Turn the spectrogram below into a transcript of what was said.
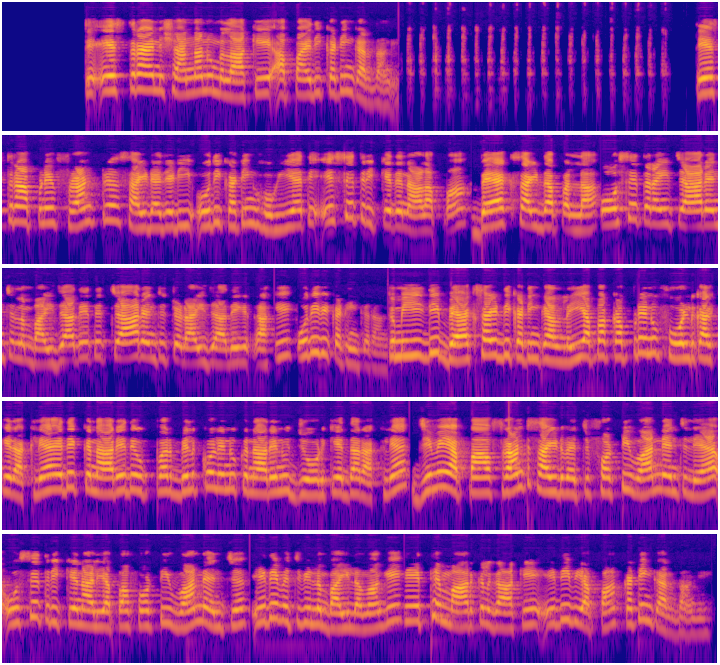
ਤੇ ਇਸ ਤਰ੍ਹਾਂ ਇਹ ਨਿਸ਼ਾਨਾਂ ਨੂੰ ਮਿਲਾ ਕੇ ਆਪਾਂ ਇਹਦੀ ਕਟਿੰਗ ਕਰ ਦਾਂਗੇ। ਤੇ ਇਸ ਤਰ੍ਹਾਂ ਆਪਣੇ ਫਰੰਟ ਸਾਈਡ ਹੈ ਜਿਹੜੀ ਉਹਦੀ ਕਟਿੰਗ ਹੋ ਗਈ ਹੈ ਤੇ ਇਸੇ ਤਰੀਕੇ ਦੇ ਨਾਲ ਆਪਾਂ ਬੈਕ ਸਾਈਡ ਦਾ ਪੱਲਾ ਉਸੇ ਤਰ੍ਹਾਂ ਹੀ 4 ਇੰਚ ਲੰਬਾਈ ਜ਼ਿਆਦੇ ਤੇ 4 ਇੰਚ ਚੌੜਾਈ ਜ਼ਿਆਦੇ ਰੱਖ ਕੇ ਉਹਦੀ ਵੀ ਕਟਿੰਗ ਕਰਾਂਗੇ। ਕਮੀਜ਼ ਦੀ ਬੈਕ ਸਾਈਡ ਦੀ ਕਟਿੰਗ ਕਰਨ ਲਈ ਆਪਾਂ ਕੱਪੜੇ ਨੂੰ ਫੋਲਡ ਕਰਕੇ ਰੱਖ ਲਿਆ, ਇਹਦੇ ਕਿਨਾਰੇ ਦੇ ਉੱਪਰ ਬਿਲਕੁਲ ਇਹਨੂੰ ਕਿਨਾਰੇ ਨੂੰ ਜੋੜ ਕੇ ਇਦਾਂ ਰੱਖ ਲਿਆ, ਜਿਵੇਂ ਆਪਾਂ ਫਰੰਟ ਸਾਈਡ ਵਿੱਚ 41 ਇੰਚ ਲਿਆ, ਉਸੇ ਤਰੀਕੇ ਨਾਲ ਹੀ ਆਪਾਂ 41 ਇੰਚ ਇਹਦੇ ਵਿੱਚ ਵੀ ਲੰਬਾਈ ਲਵਾਂਗੇ ਤੇ ਇੱਥੇ ਮਾਰਕ ਲਗਾ ਕੇ ਇਹਦੀ ਵੀ ਆਪਾਂ ਕਟਿੰਗ ਕਰ ਦਾਂਗੇ।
